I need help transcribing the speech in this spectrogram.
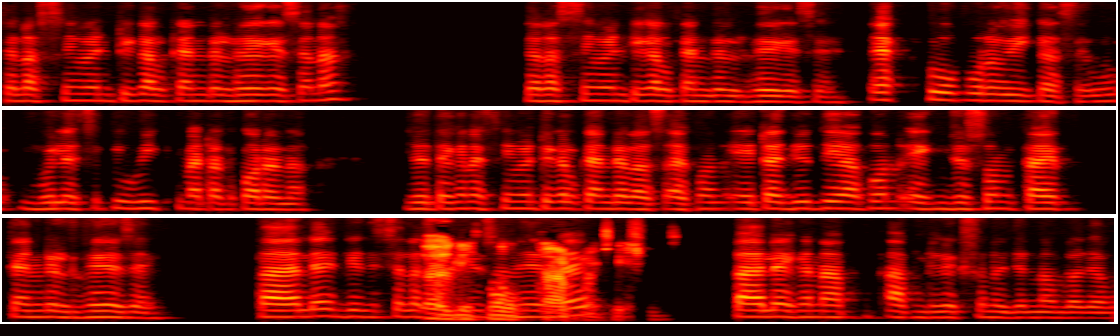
সেলাস সিমেন্টিক্যাল ক্যান্ডেল হয়ে গেছে না? সেলার সিমেন্টিক্যাল ক্যান্ডেল হয়ে গেছে একটু উপরে উইক আছে। বলেছে কি উইক ম্যাটার করে না। যেহেতু এখানে সিমেন্টিক্যাল ক্যান্ডেল আছে এখন এটা যদি এখন এক্সজেশন টাইপ ক্যান্ডেল হয়ে যায় তাহলে যদি খুব হয়ে যায় তাহলে এখানে আপ ডিরেকশনের জন্য আমরা যাব।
